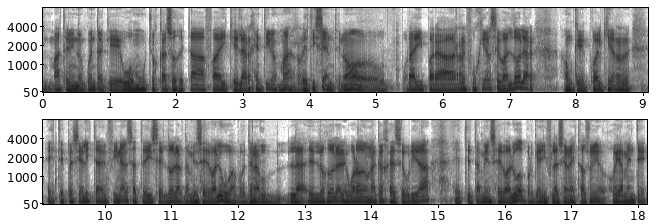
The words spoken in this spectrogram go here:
más teniendo en cuenta que hubo muchos casos de estafa y que el argentino es más reticente, ¿no? Por ahí para refugiarse va al dólar, aunque cualquier este, especialista en finanzas te dice el dólar también se devalúa, porque tener los dólares guardados en una caja de seguridad este, también se devalúa porque hay inflación en Estados Unidos. Obviamente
